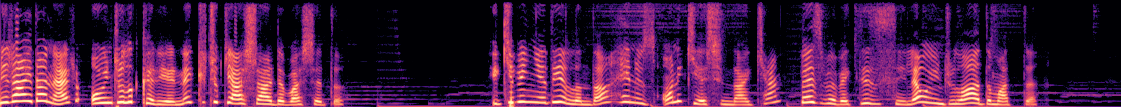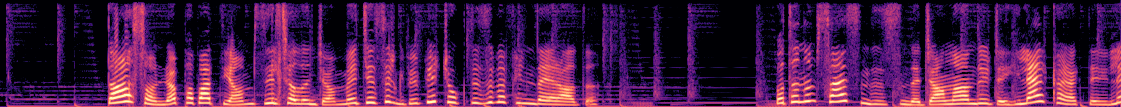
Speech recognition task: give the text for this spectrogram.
Miray Daner oyunculuk kariyerine küçük yaşlarda başladı. 2007 yılında henüz 12 yaşındayken Bez Bebek dizisiyle oyunculuğa adım attı. Daha sonra Papatyam, Zil Çalınca, Medcezir gibi birçok dizi ve filmde yer aldı. Vatanım Sensin dizisinde canlandırdığı Hilal karakteriyle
